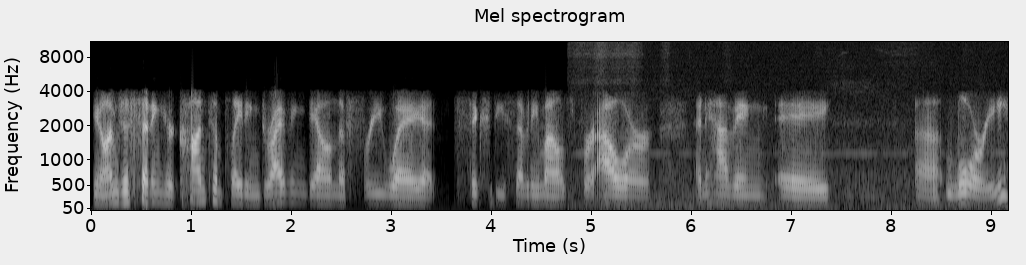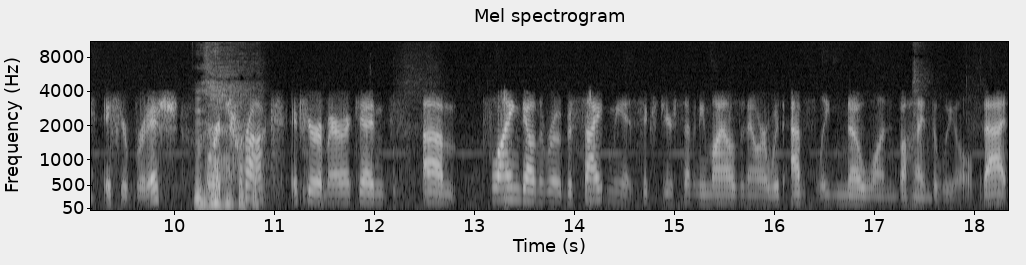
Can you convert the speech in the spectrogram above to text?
you know, I'm just sitting here contemplating driving down the freeway at 60, 70 miles per hour and having a uh, lorry, if you're British, or a truck, if you're American, um, flying down the road beside me at 60 or 70 miles an hour with absolutely no one behind the wheel. That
